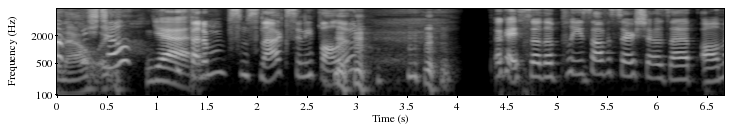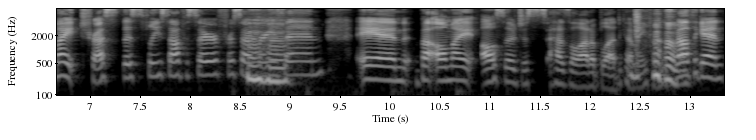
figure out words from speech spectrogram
for now. Like- chill. yeah. Fed him some snacks and he followed. Okay, so the police officer shows up. All Might trust this police officer for some Mhm. reason, and but All Might also just has a lot of blood coming from his mouth again.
